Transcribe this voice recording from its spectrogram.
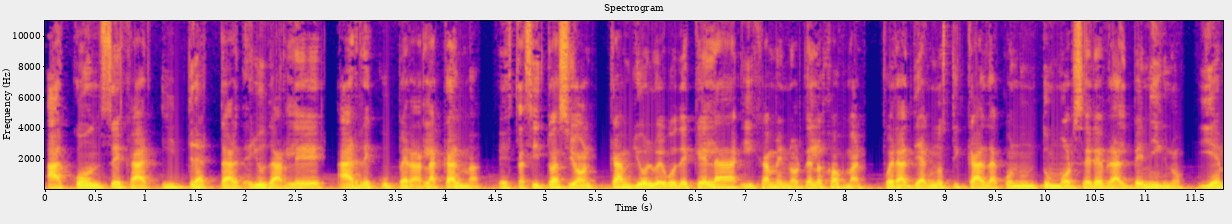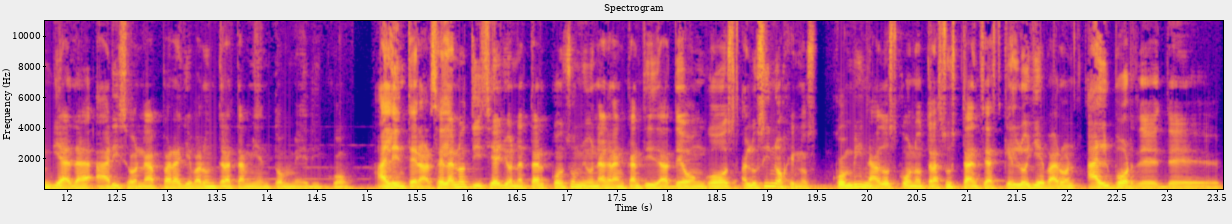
aconsejar y tratar de ayudarle a recuperar la calma. Esta situación cambió luego de que la hija menor de los Hoffman fuera diagnosticada con un tumor cerebral benigno y enviada a Arizona para llevar un tratamiento médico. Al enterarse de la noticia, Jonathan consumió una gran cantidad de hongos alucinógenos combinados con otras sustancias que lo llevaron al borde de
